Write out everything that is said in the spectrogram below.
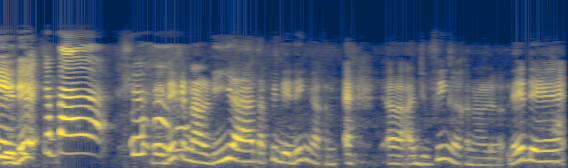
Dede. Kepala dede kenal dia tapi dede nggak kenal eh eh, Ajuvi nggak kenal dede.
